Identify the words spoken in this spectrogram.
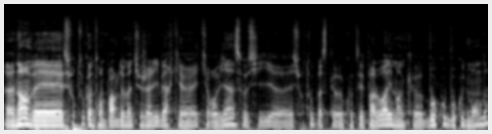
Euh, non, mais surtout quand on parle de Mathieu Jalibert qui, qui revient, c'est aussi euh, et surtout parce que côté palois, il manque beaucoup, beaucoup de monde.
